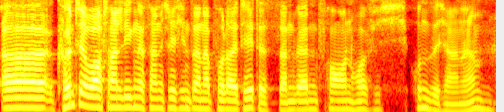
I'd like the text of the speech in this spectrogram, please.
Äh, könnte aber auch daran liegen, dass er nicht richtig in seiner Polarität ist. Dann werden Frauen häufig unsicher, ne?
